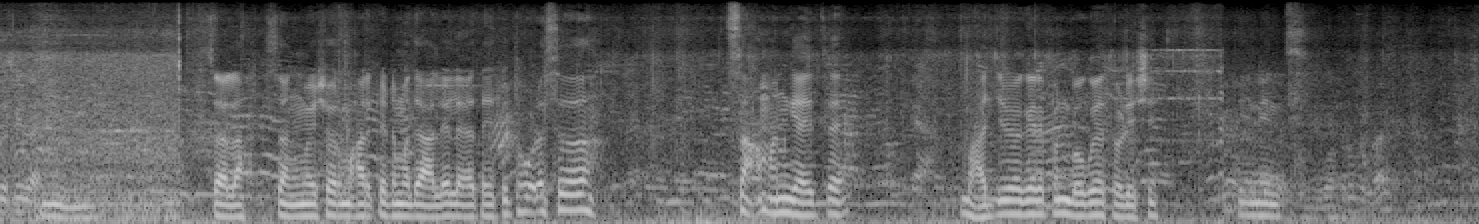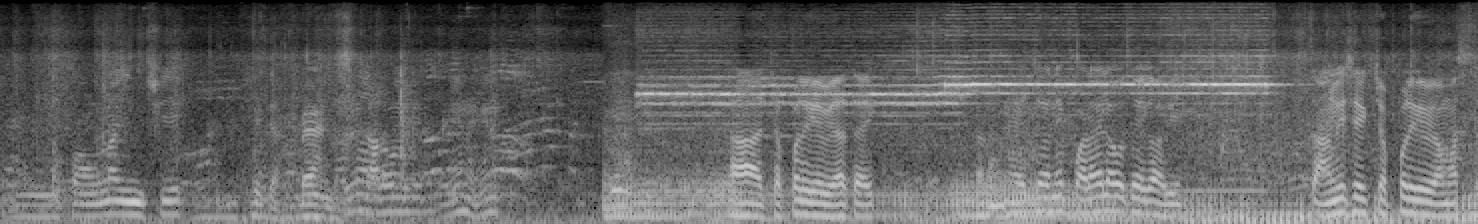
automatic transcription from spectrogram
तशीच आहे. चला संगमेश्वर मार्केटमध्ये आलेलं आहे. आता इथे थोडंसं सामान घ्यायचं आहे. भाजी वगैरे पण बघूया थोडीशी. तीन इंच पावणा इंची एक हे द्या बँड हां चप्पल घेऊया आता एक. ह्याच्याने पडायला होतं आहे गावी चांगलीशी एक चप्पल घेऊया मस्त.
